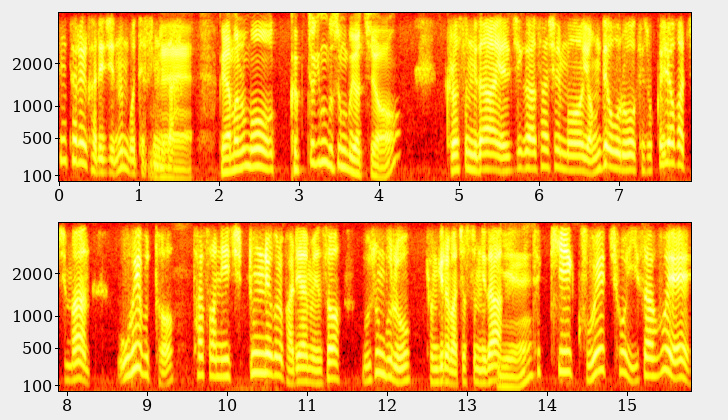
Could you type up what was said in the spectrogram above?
승패를 가리지는 못했습니다. 네. 그야말로 뭐 극적인 무승부였죠. 그렇습니다. LG가 사실 뭐 0대 5로 계속 끌려갔지만 5회부터 타선이 집중력을 발휘하면서 무승부로 경기를 마쳤습니다. 예. 특히 9회 초 2사 후에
